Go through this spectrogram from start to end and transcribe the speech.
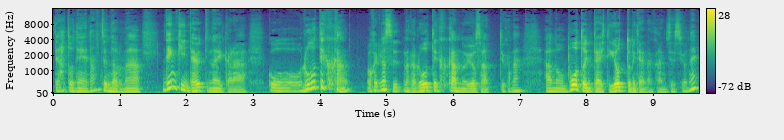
であとね何て言うんだろうな。電気に頼ってないからこうローテク感？わかります？なんかローテク感の良さっていうかな。あのボートに対してヨットみたいな感じですよね。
